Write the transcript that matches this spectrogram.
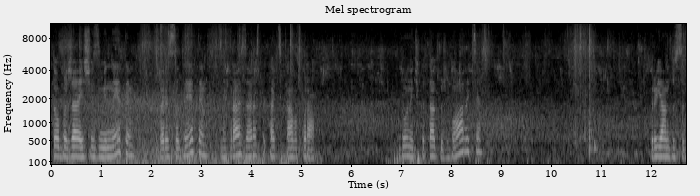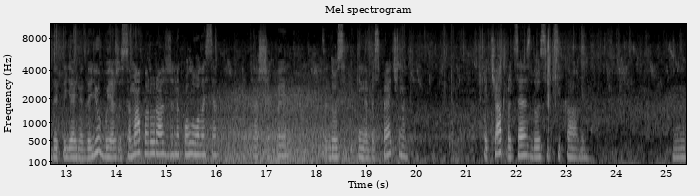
Хто бажає щось змінити, пересадити, якраз зараз така цікава пора. Донечка також бавиться. Троянду садити я й не даю, бо я вже сама пару разів вже накололася на шипи. Це досить таки небезпечно. Хоча процес досить цікавий. Мені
